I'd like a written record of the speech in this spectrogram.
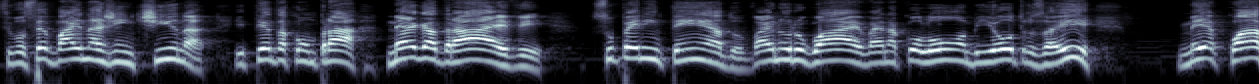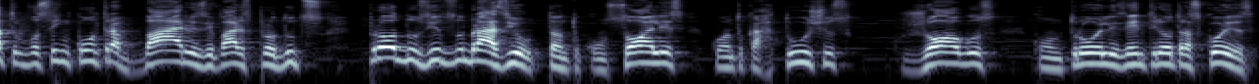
Se você vai na Argentina e tenta comprar Mega Drive, Super Nintendo, vai no Uruguai, vai na Colômbia e outros aí, 64 você encontra vários e vários produtos produzidos no Brasil, tanto consoles quanto cartuchos, jogos, controles, entre outras coisas.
